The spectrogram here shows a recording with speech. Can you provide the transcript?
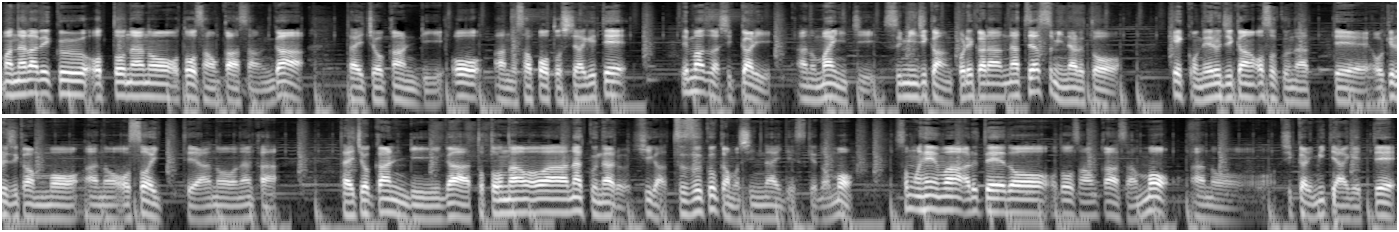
まあ、なるべく大人のお父さんお母さんが体調管理をあのサポートしてあげてでまずはしっかりあの毎日睡眠時間これから夏休みになると結構寝る時間遅くなって起きる時間もあの遅いってあのなんか体調管理が整わなくなる日が続くかもしれないですけどもその辺はある程度お父さんお母さんもあのしっかり見てあげて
